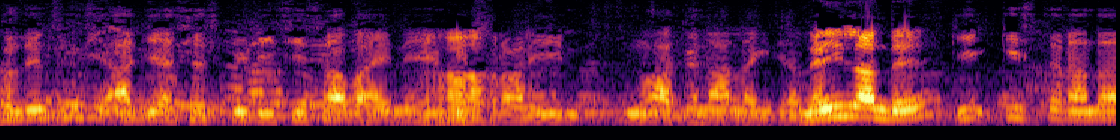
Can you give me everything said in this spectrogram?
ਬਲਦੇਵ ਸਿੰਘ ਜੀ ਅੱਜ ਐਸਐਸਪੀ ਡੀਸੀ ਸਾਹਿਬ ਆਏ ਨੇ ਵੀ ਪਰਾਲੀ ਨੂੰ ਅੱਗ ਨਾ ਲਾਈ ਜਾਵੇ। ਨਹੀਂ ਲਾਂਦੇ। ਕੀ ਕਿਸ ਤਰ੍ਹਾਂ ਦਾ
